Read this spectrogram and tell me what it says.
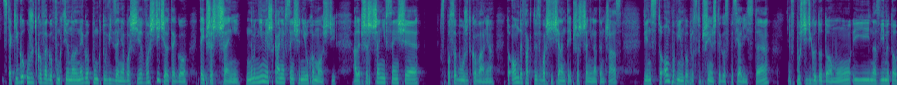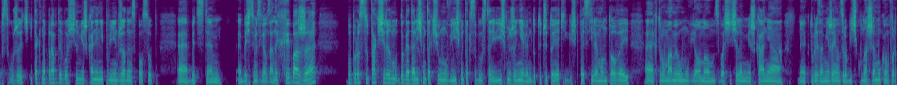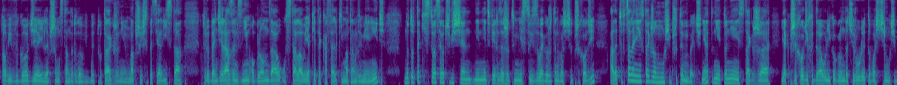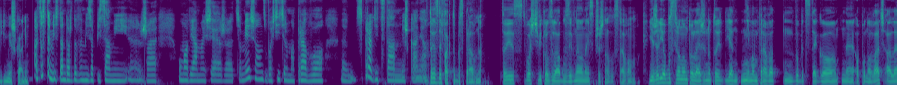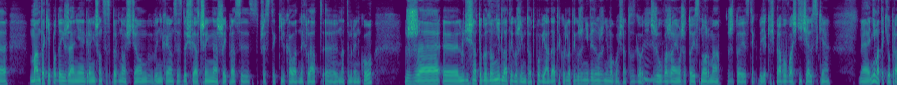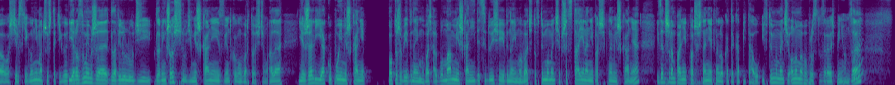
z takiego użytkowego, funkcjonalnego punktu widzenia, właściwie właściciel tego, tej przestrzeni, nie mieszkania w sensie nieruchomości, ale przestrzeni w sensie sposobu użytkowania, to on de facto jest właścicielem tej przestrzeni na ten czas, więc to on powinien po prostu przyjąć tego specjalistę, wpuścić go do domu i nazwijmy to obsłużyć. I tak naprawdę właściciel mieszkania nie powinien w żaden sposób e, być z tym, e, być z tym związany, chyba że po prostu tak się dogadaliśmy, tak się umówiliśmy, tak sobie ustaliliśmy, że nie wiem, dotyczy to jakiejś kwestii remontowej, e, którą mamy umówioną z właścicielem mieszkania, e, który zamierza ją zrobić ku naszemu komfortowi, wygodzie i lepszemu standardowi bytu, tak? Że nie wiem, ma przyjść specjalista, który będzie razem z nim oglądał, ustalał, jakie te kafelki ma tam wymienić. No to w takich sytuacjach oczywiście nie, nie twierdzę, że tym jest coś złego, że ten właściciel przychodzi, ale to wcale nie jest tak, że on musi przy tym być, nie? To nie, to nie jest tak, że jak przychodzi hydraulik oglądać rury, to właściciel musi być w mieszkaniu. A co z tymi standardowymi zapisami, y, że umawiamy się, że co miesiąc właściciel ma prawo sprawdzić stan mieszkania. To jest de facto bezprawne. To jest właściwie klauzula abuzywna, ona jest sprzeczna z ustawą. Jeżeli obu stronom to leży, no to ja nie mam prawa wobec tego e, oponować, ale mam takie podejrzenie graniczące z pewnością, wynikające z doświadczeń naszej pracy przez te kilka ładnych lat e, na tym rynku, że e, ludzie się na to godzą nie dlatego, że im to odpowiada, tylko dlatego, że nie wiedzą, że nie mogą się na to zgodzić, mhm. że uważają, że to jest norma, że to jest jakby jakieś prawo właścicielskie. E, nie ma takiego prawa właścicielskiego, nie ma czegoś takiego. Ja rozumiem, że dla wielu ludzi, dla większości ludzi mieszkanie jest wyjątkową wartością, ale jeżeli ja kupuję mieszkanie po to, żeby je wynajmować, albo mam mieszkanie i decyduję się je wynajmować, to w tym momencie przestaję na nie patrzeć jak na mieszkanie i zaczynam patrzeć na nie jak na lokatę kapitału. I w tym momencie ono ma po prostu zarabiać pieniądze. Mhm.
